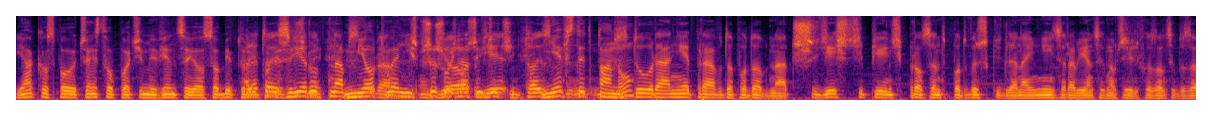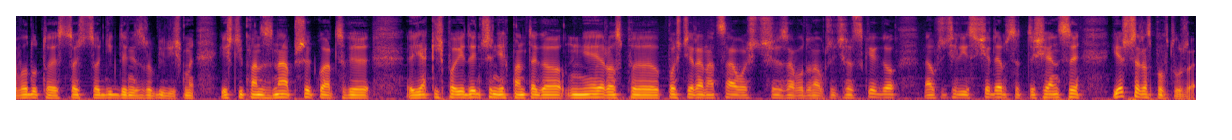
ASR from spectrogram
Jako społeczeństwo płacimy więcej osobie, której Ale to jest wierutna bzdura. miotłę niż przyszłość Wio- naszych wie- dzieci. To jest nie wstyd panu? Bzdura nieprawdopodobna. 35% podwyżki dla najmniej zarabiających nauczycieli wchodzących do zawodu to jest coś, co nigdy nie zrobiliśmy. Jeśli pan zna przykład y, jakiś pojedynczy, niech pan tego nie rozpościera na całość zawodu nauczycielskiego. Nauczycieli jest 700 tysięcy. Jeszcze raz powtórzę.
